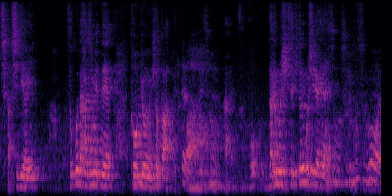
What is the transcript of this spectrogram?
しか知り合い、そこで初めて東京の人と会ってる。あはい、ほ誰も一人も知り合いない。そう、それもすごい。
